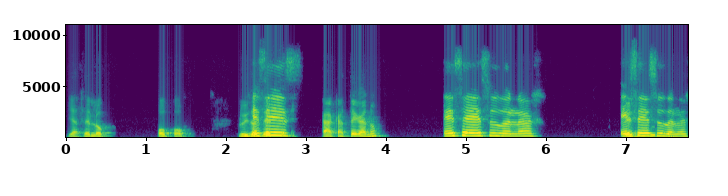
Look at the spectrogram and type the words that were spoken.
y hacerlo popo. Lo hizo Ese hacer es, caca. ¿Te ganó? ese es su dolor. Ese Ese es su- dolor.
